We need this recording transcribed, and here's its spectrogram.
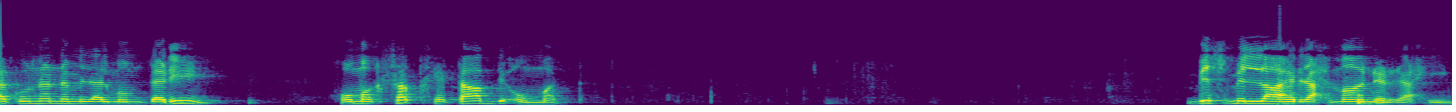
تکونن من الممترین خو مقصد خطاب د امت بسم الله الرحمن الرحیم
